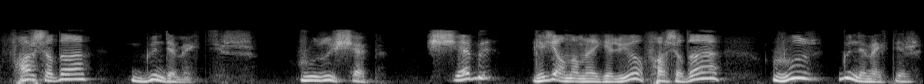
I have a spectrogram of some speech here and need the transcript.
Farsça'da gün demektir. Ruzu şeb. Şeb gece anlamına geliyor. Farsça'da ruz gün demektir.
